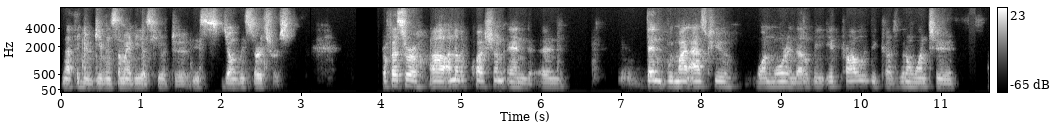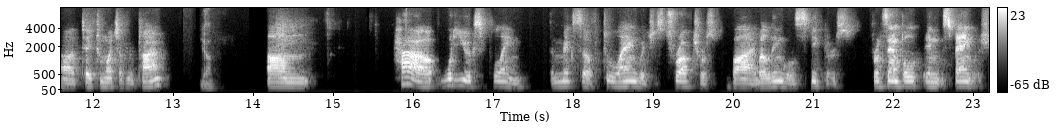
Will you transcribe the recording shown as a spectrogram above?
And I think you're giving some ideas here to these young researchers. Professor, uh, another question, and, and then we might ask you one more, and that'll be it probably because we don't want to uh, take too much of your time. Yeah. Um, how would you explain the mix of two language structures by bilingual speakers? For example, in Spanglish,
